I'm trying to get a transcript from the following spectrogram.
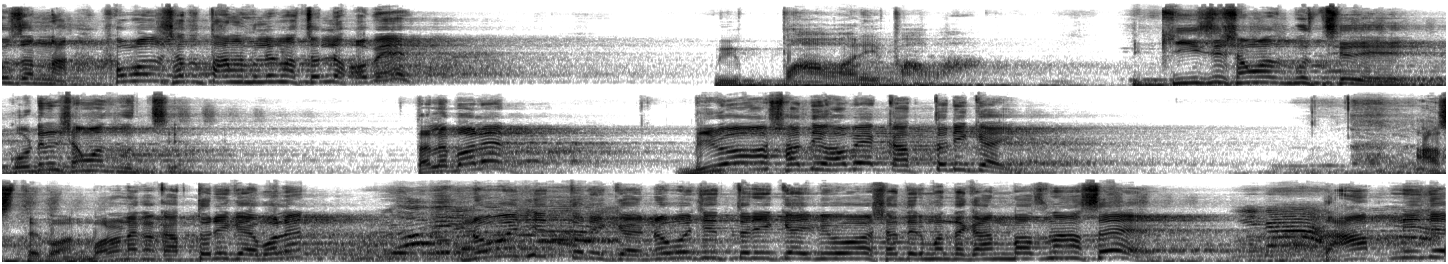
বুঝেন না। সমাজের সাথে তাল মিলে না চললে হবে? ওই বাবা রে বাবা। কি যে সমাজ বুঝছে কঠিন সমাজ বুঝছে। তাহলে বলেন, বিবাহ শাদী হবে কার তরিকায় আসতে কন, বলেন না কার তরিকায় বলেন। নবজিৎ তরিকায় নবজিৎ তরিকায় বিবাহ শাদীর মধ্যে গান বাজনা আছে? তা আপনি যে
